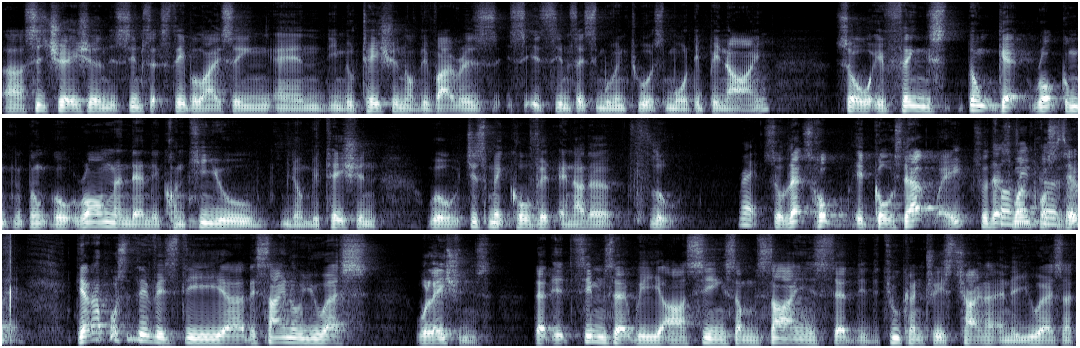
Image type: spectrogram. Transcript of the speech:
uh, situation, it seems that stabilizing and the mutation of the virus, it seems that it's moving towards more benign. So if things don't get don't don't go wrong and then the continue you know, mutation will just make COVID another flu. Right. So let's hope it goes that way. So that's COVID one positive. The other positive is the, uh, the Sino-US relations. That it seems that we are seeing some signs that the, the two countries, China and the US, are,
